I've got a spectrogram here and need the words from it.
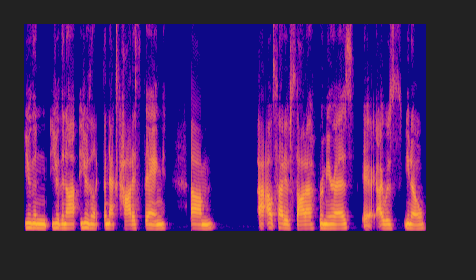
you're the you're the not you're the, like the next hottest thing. Um, outside of Sara Ramirez, eh, I was you know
